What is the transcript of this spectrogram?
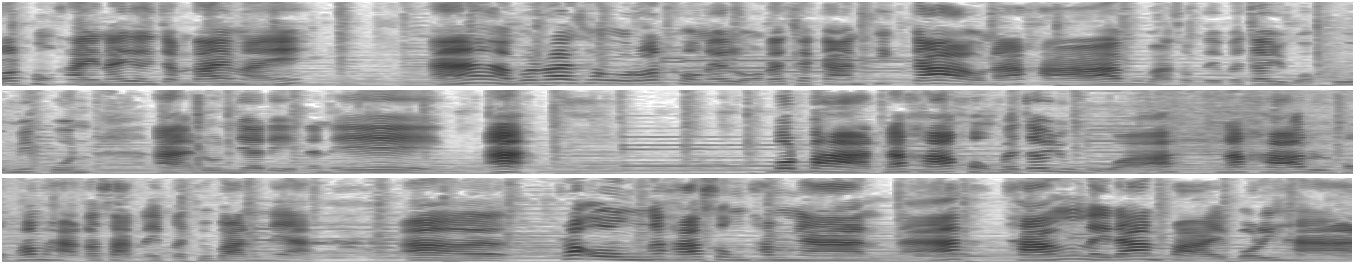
รสของใครนะยังจำได้ไหมอ่าพระราชโอรสของในหลวงรัชกาลที่ 9 นะคะพระบาทสมเด็จพระเจ้าอยู่หัวภูมิพลอดุลยเดชนั่นเองอะบทบาทนะคะของพระเจ้าอยู่หัวนะคะ หรือของพระมหากษัตริย์ในปัจจุบันเนี่ย พระองค์นะคะทรงทำงานนะทั้งในด้านฝ่ายบริหาร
